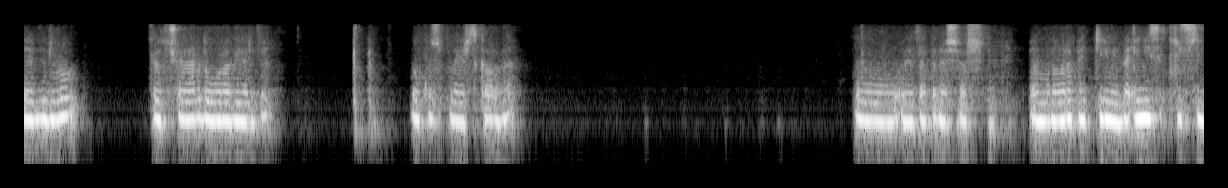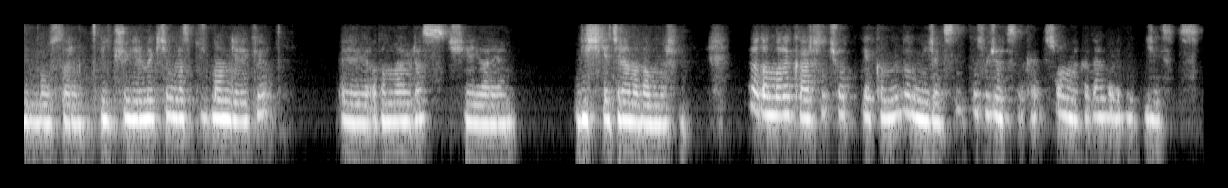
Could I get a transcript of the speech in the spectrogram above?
Ve bu durum kötü şeyler doğurabilirdi. 9 players kaldı. Oo, evet arkadaşlar. Ben buralara pek girmeyeyim. Ben en iyisi pusayım dostlarım. İlk şu girmek için biraz pusmam gerekiyor. Ee, adamlar biraz şeyler yani. Diş geçiren adamlar. Adamlara karşı çok yakın durmayacaksın. Pusacaksın. Sonuna kadar böyle bekleyeceksiniz.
